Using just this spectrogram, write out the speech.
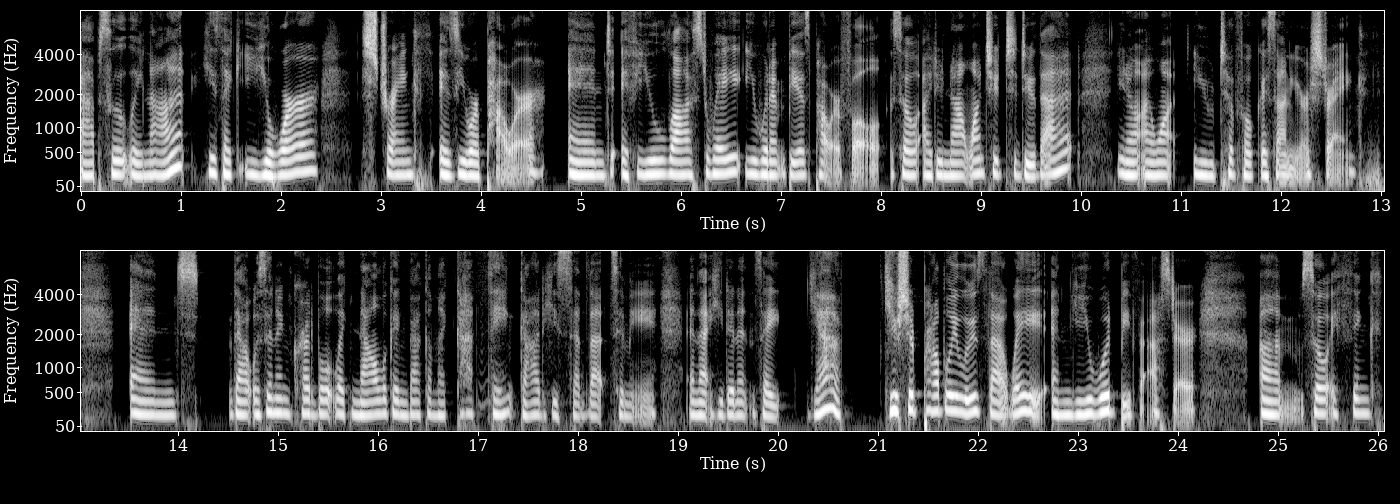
absolutely not. He's like, Your strength is your power. And if you lost weight, you wouldn't be as powerful. So I do not want you to do that. You know, I want you to focus on your strength. And that was an incredible, like now looking back, I'm like, God, thank God he said that to me and that he didn't say, yeah, you should probably lose that weight and you would be faster. Um, so I think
